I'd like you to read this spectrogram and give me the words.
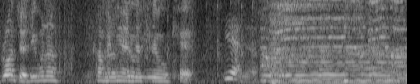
Roger, do you want to come in here and just do... Kit. Yeah. Um,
